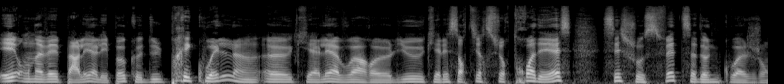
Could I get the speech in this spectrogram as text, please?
et on avait parlé à l'époque du préquel euh, qui allait avoir lieu, qui allait sortir sur 3DS. C'est chose faite, ça donne quoi, Jean?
